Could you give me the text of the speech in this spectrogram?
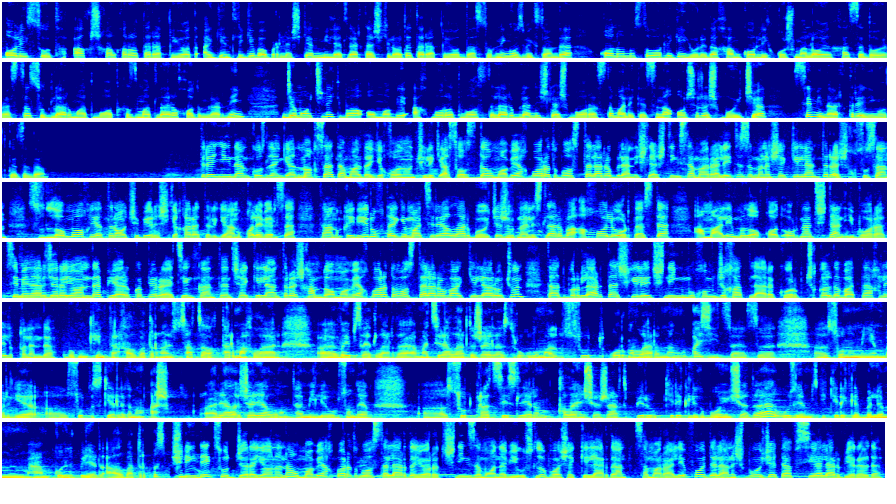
Oliy sud AQSh Xalqaro taraqqiyot agentligi va Birlashgan Millatlar Tashkiloti taraqqiyot dasturining O'zbekistonda qonun ustuvorligi yo'lida hamkorlik qo'shma loyihasi doirasida sudlar matbuot xizmatlari xodimlarining jamoatchilik va ommaviy axborot vositalari bilan ishlash borasida malakasini oshirish bo'yicha seminar trening o'tkazildi. Treningdan ko'zlangan maqsad amaldagi qonunchilik asosida ommaviy axborot vositalari bilan ishlashning samarali tizimini shakllantirish, xususan sudlov mohiyatini ochib berishga qaratilgan, qolaversa tanqidiy ruhdagi materiallar bo'yicha jurnalistlar va aholi o'rtasida amaliy muloqot o'rnatishdan iborat. Seminar jarayonida piar copywriting, kontent shakllantirish hamda ommaviy axborot vositalari vakillari uchun tadbirlar tashkil etishning muhim jihatlari ko'rib chiqildi va tahlil qilindi. Bugun keng tarqalib yotirgan sotsial tarmoqlar, e, veb-saytlarda materiallarni joylashtirish ulama sud органларының позициясы soning menен birga sud iskerligining ашық жариялығын тәмелеу сондай ақ э, суд процесслерін қалайынша жарытып беру керектігі бойынша да өздерімізге керекli білім һәм ko'nikmalarni olib atribmiz shuningdek sud jarayonini ommaviy axborot vositalarida yoritishning zamonaviy uslub va shakllaridan samarali foydalanish bo'yicha tavsiyalar berildi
